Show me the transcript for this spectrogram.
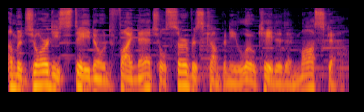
a majority state owned financial service company located in Moscow.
